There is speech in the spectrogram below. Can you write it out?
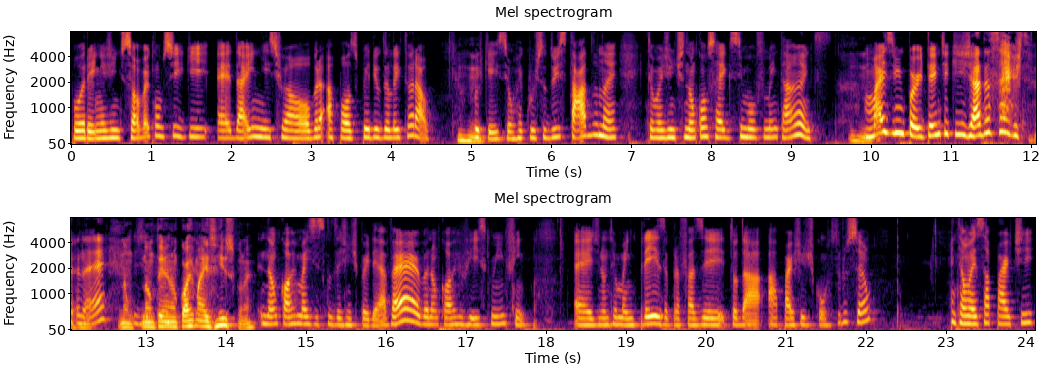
porém a gente só vai conseguir é, dar início à obra após o período eleitoral uhum. porque isso é um recurso do Estado, né? Então a gente não consegue se movimentar antes. Uhum. Mas o importante é que já deu certo, uhum. né? Não, não, tem, não corre mais risco, né? Não corre mais risco da gente perder a verba, não corre o risco, enfim. é, de não ter uma empresa para fazer toda a parte de construção. Então, essa parte,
